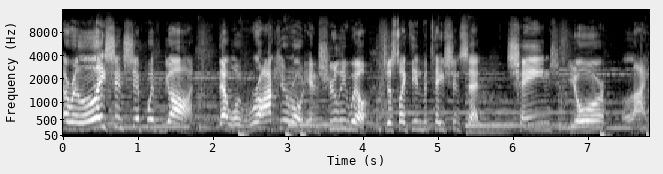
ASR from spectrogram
a relationship with God that will rock your world and truly will, just like the invitation said, change your life.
